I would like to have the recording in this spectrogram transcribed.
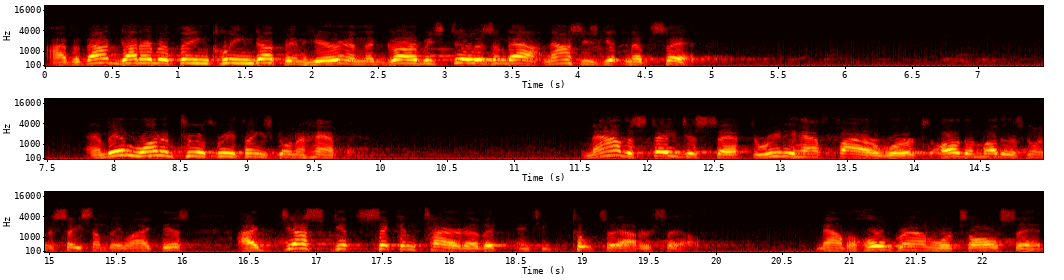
I've about got everything cleaned up in here, and the garbage still isn't out. Now she's getting upset. And then one of two or three things going to happen. Now the stage is set to really have fireworks, or the mother is going to say something like this I just get sick and tired of it, and she totes it out herself. Now the whole groundwork's all set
